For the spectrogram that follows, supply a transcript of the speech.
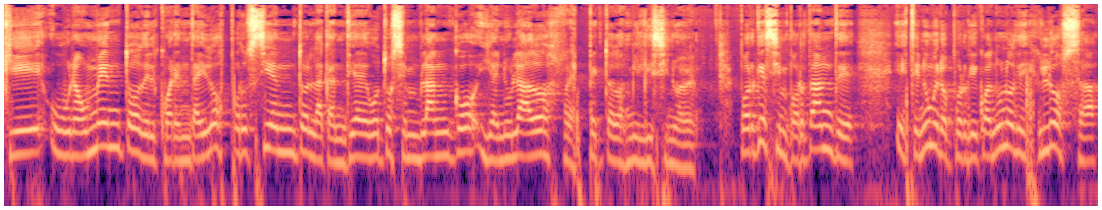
que hubo un aumento del 42% en la cantidad de votos en blanco y anulados respecto a 2019. ¿Por qué es importante este número? Porque cuando uno desglosa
